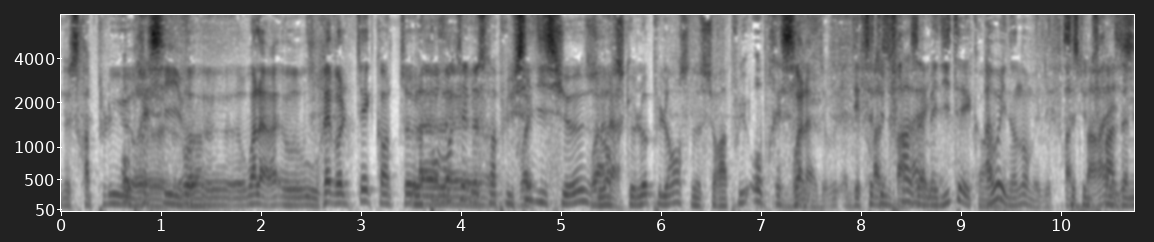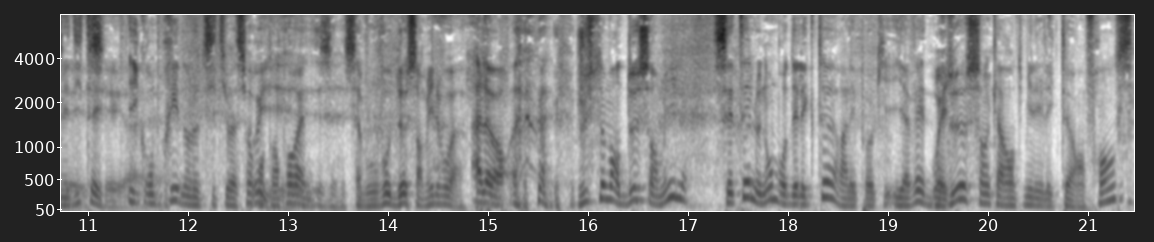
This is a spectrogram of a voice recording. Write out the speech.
ne sera plus euh, oppressive, euh, voilà, ou révoltée quand la, pauvreté ne sera plus séditieuse lorsque l'opulence ne sera plus oppressive. Voilà, c'est une phrase à méditer. Quand même. Ah oui, non, non, mais des phrases. C'est une phrase à méditer, y compris dans notre situation contemporaine. Ça vous vaut 200 000 voix. Alors, justement, 200 000, c'était le nombre d'électeurs à l'époque. Il y avait 240 000 électeurs en France,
